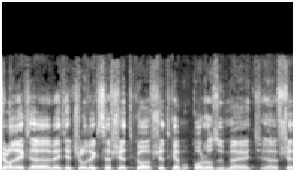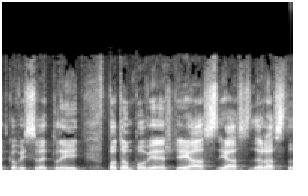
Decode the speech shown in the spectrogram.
Člověk, eh, víte, člověk chce všetko, všetkému porozumět, eh, všetko vysvětlit, potom pově ještě, já, já raz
